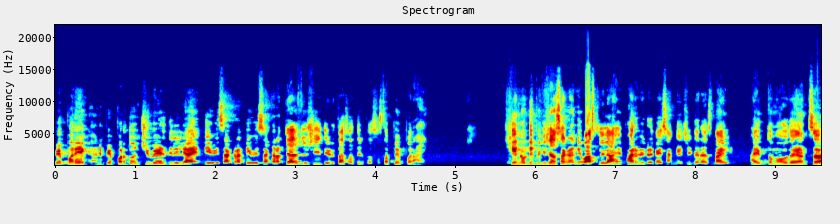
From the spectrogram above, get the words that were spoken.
पेपर एक आणि पेपर दोनची वेळ दिलेली आहे तेवीस अकरा तेवीस अकरा त्याच दिवशी दीड तासा दीड तासाचा पेपर आहे. हे नोटिफिकेशन सगळ्यांनी वाचलेलं आहे फार वेगळं काही सांगायची गरज नाही. आयुक्त महोदयांचं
